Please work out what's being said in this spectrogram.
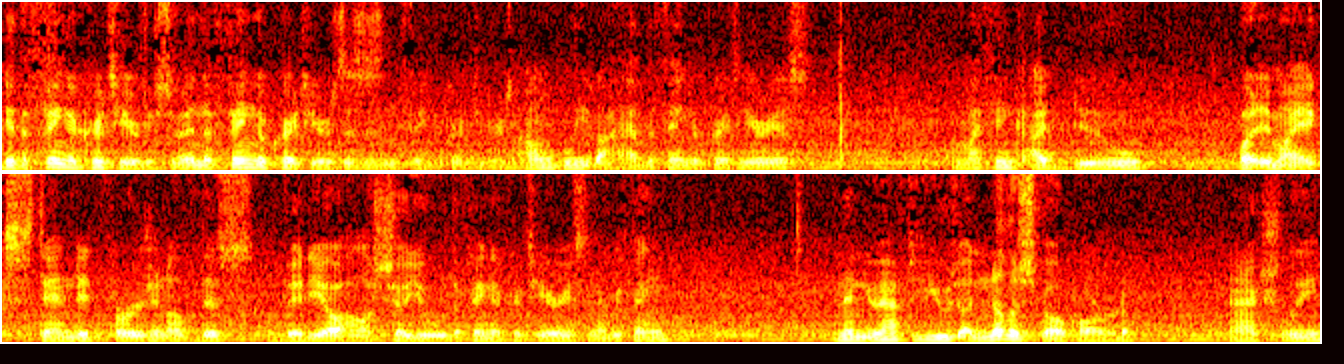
Yeah, the Finger Criterius. So in the Finger Criterius, this isn't the Finger Criterius. I don't believe I have the Finger Criterius. Um, I think I do, but in my extended version of this video, I'll show you the Finger Criterius and everything. And then you have to use another spell card, actually.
